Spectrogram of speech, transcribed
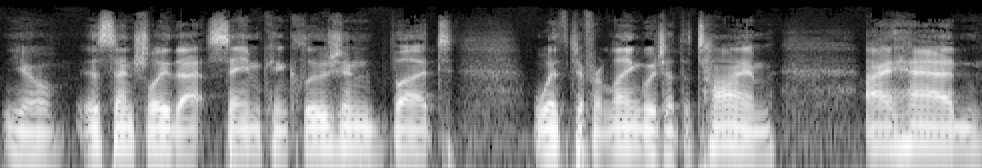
you know essentially that same conclusion but with different language at the time, I had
